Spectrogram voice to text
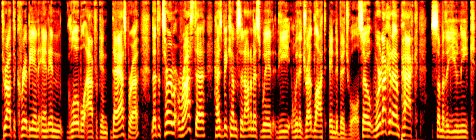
throughout the Caribbean and in global African diaspora that the term Rasta has become synonymous with the with a dreadlocked individual. So we're not going to unpack some of the unique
